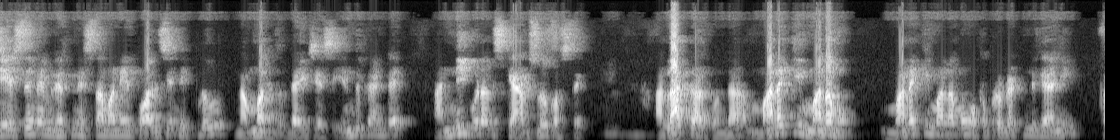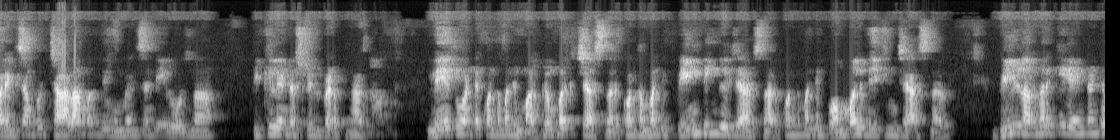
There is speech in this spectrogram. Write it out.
చేస్తే మేము రిటర్న్ ఇస్తాం అనే పాలసీని ఎప్పుడు నమ్మద్దు దయచేసి. ఎందుకంటే అన్నీ కూడా స్కామ్స్లోకి వస్తాయి. అలా కాకుండా మనకి మనము మనకి మనము ఒక ప్రోడక్ట్ని కానీ ఫర్ ఎగ్జాంపుల్ చాలా మంది ఉమెన్స్ అండి ఈ రోజున పికిల్ ఇండస్ట్రీలు పెడుతున్నారు. లేదు అంటే కొంతమంది మగ్గం వర్క్ చేస్తున్నారు కొంతమంది పెయింటింగ్ చేస్తున్నారు కొంతమంది బొమ్మలు మేకింగ్ చేస్తున్నారు. వీళ్ళందరికీ ఏంటంటే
